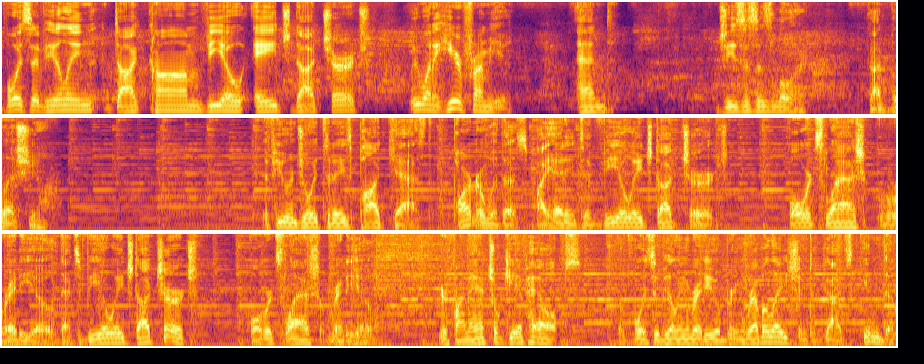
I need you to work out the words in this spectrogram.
voiceofhealing.com, voh.church. We want to hear from you. And Jesus is Lord. God bless you. If you enjoyed today's podcast, partner with us by heading to voh.church forward slash radio. That's voh.church forward slash radio. Your financial gift helps the Voice of Healing Radio bring revelation to God's kingdom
